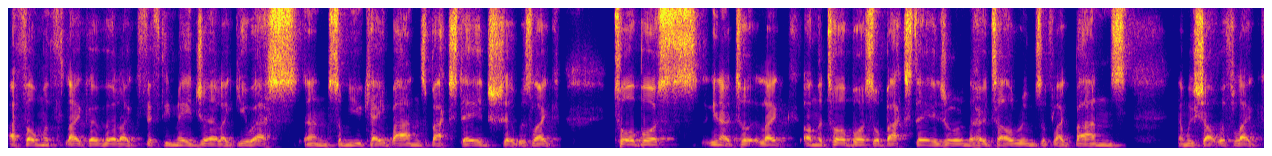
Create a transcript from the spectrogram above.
I filmed with like over like 50 major like US and some UK bands backstage. It was like tour bus, you know, to, like on the tour bus or backstage or in the hotel rooms of like bands. And we shot with like,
